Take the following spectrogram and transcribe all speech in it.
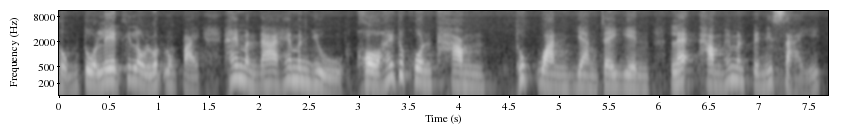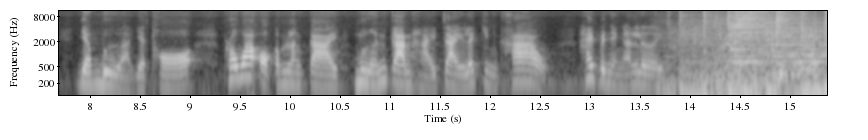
สมตัวเลขที่เราลดลงไป ให้มันได้ให้มันอยู่ ขอให้ทุกคนทำทุกวันอย่างใจเย็น และทำให้มันเป็นนิสัย อย่าเบื่ออย่าท้อ เพราะว่าออกกำลังกายเหมือนการหายใจและกินข้าว ให้เป็นอย่างนั้นเลย you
